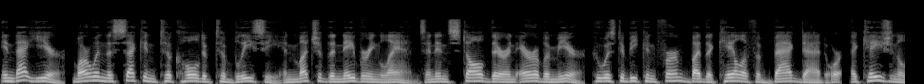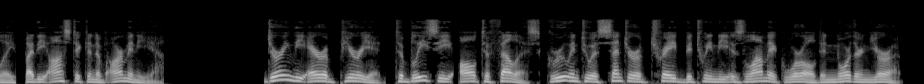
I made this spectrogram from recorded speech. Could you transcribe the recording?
In that year, Marwan II took hold of Tbilisi and much of the neighboring lands and installed there an Arab emir, who was to be confirmed by the Caliph of Baghdad or, occasionally, by the Ostikan of Armenia. During the Arab period, Tbilisi grew into a center of trade between the Islamic world and northern Europe.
